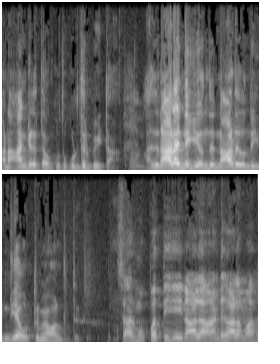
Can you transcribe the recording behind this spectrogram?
ஆனால் ஆங்கிலத்தை அவன் கொடுத்து கொடுத்துட்டு போயிட்டான். அதனால இன்னைக்கு வந்து நாடு வந்து இந்தியா ஒற்றுமையாக வாழ்ந்துட்டு இருக்கு சார் முப்பத்தி நாலு ஆண்டு காலமாக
